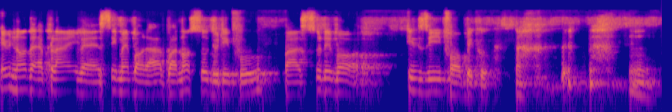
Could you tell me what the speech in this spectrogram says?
If not apply the cement powder, but not so beautiful, but suitable, easy for bhikkhu. mm.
